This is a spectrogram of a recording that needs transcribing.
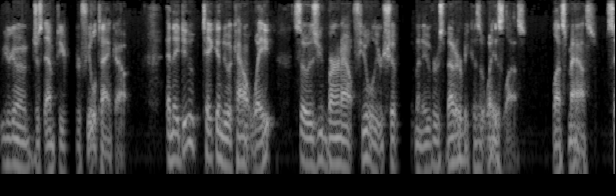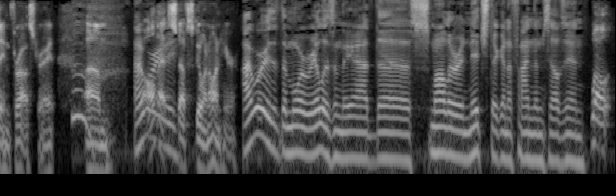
you're going to just empty your fuel tank out, and they do take into account weight. So as you burn out fuel, your ship maneuvers better because it weighs less, less mass, same thrust, right? Um, I all that stuff's going on here. I worry that the more realism they add, the smaller a niche they're going to find themselves in. Well,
